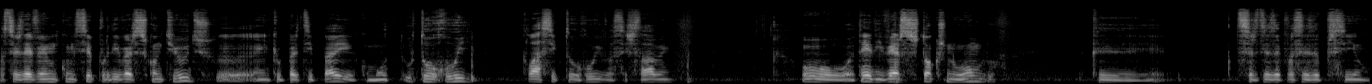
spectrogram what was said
Vocês devem me conhecer por diversos conteúdos uh, em que eu participei, como o, o Tô Rui, clássico Tô Rui, vocês sabem. Ou até diversos toques no ombro que, de certeza que vocês apreciam.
